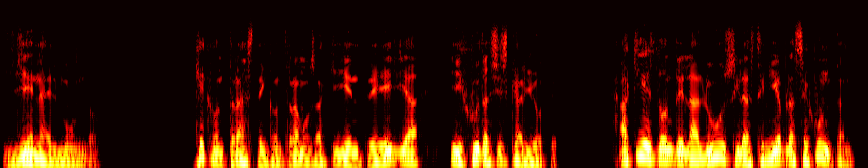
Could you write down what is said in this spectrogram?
llena el mundo. ¿Qué contraste encontramos aquí entre ella y Judas Iscariote? Aquí es donde la luz y las tinieblas se juntan.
